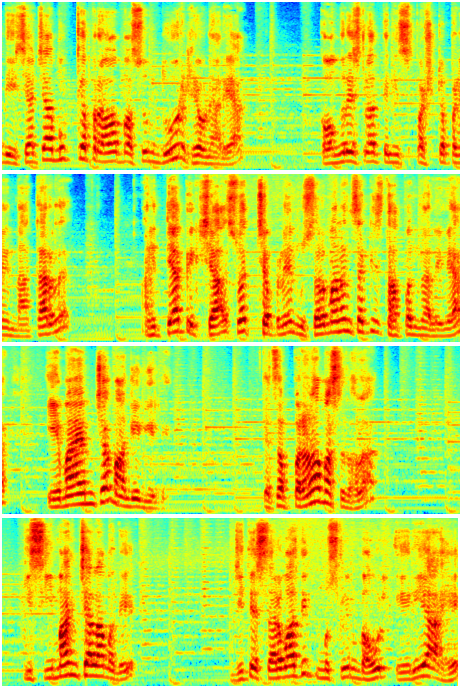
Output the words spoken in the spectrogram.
देशाच्या मुख्य प्रवाहापासून दूर ठेवणाऱ्या काँग्रेसला त्यांनी स्पष्टपणे नाकारलं आणि त्यापेक्षा स्वच्छपणे मुसलमानांसाठी स्थापन झालेल्या एम आय एमच्या मागे गेले. त्याचा परिणाम असा झाला की सीमांचलामध्ये जिथे सर्वाधिक मुस्लिम बहुल एरिया आहे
